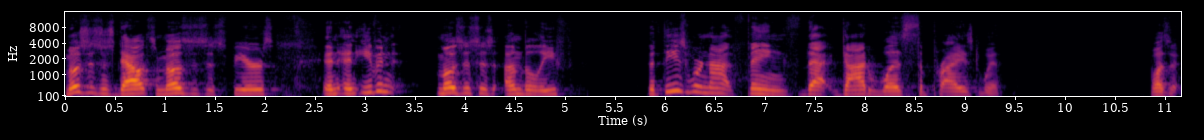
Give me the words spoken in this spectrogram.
Moses' doubts, Moses' fears, and, and even Moses' unbelief, that these were not things that God was surprised with. Was it?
